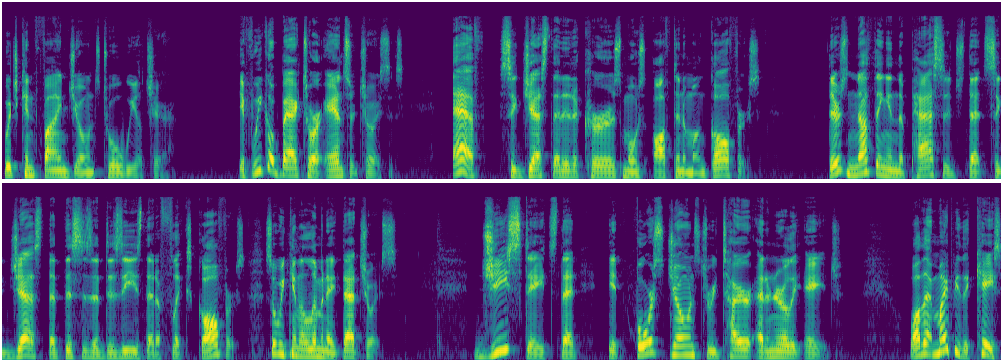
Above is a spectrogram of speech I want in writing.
which confine Jones to a wheelchair. If we go back to our answer choices, F suggests that it occurs most often among golfers. There's nothing in the passage that suggests that this is a disease that afflicts golfers, so we can eliminate that choice. G states that it forced Jones to retire at an early age. While that might be the case,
